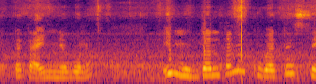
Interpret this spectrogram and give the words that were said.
একটা টাইম নেব না। এই মুগ ডালটা না খুব একটা সে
